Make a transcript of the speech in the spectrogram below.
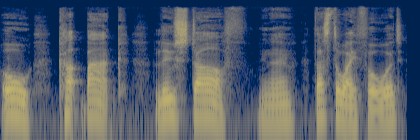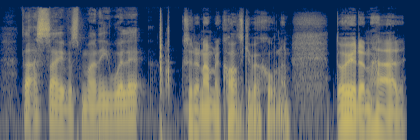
oh, cut back, lose staff. You know, that's the way forward. That'll save us money, will it? också den amerikanska versionen. Då är den här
